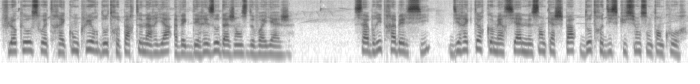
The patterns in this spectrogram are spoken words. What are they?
Floqueo souhaiterait conclure d'autres partenariats avec des réseaux d'agences de voyage. Sabri Trabelsi, directeur commercial ne s'en cache pas, d'autres discussions sont en cours.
